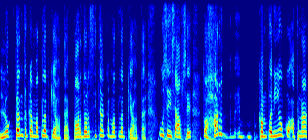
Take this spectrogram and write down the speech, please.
लोकतंत्र का मतलब क्या होता है? पारदर्शिता का मतलब क्या होता है? उस हिसाब से तो हर कंपनियों को अपना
